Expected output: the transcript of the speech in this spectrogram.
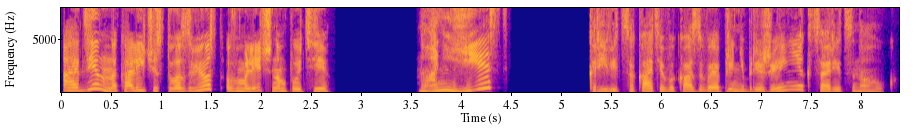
один на количество звезд в Млечном пути. Но они есть? Кривится Катя, выказывая пренебрежение к царице наук.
